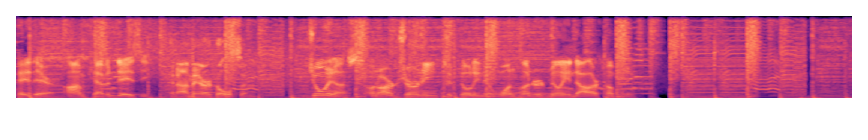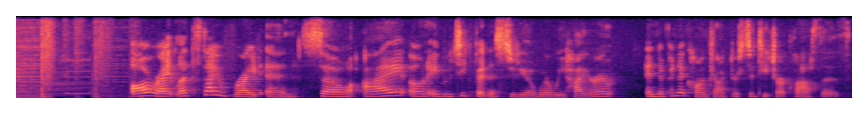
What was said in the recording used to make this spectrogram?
Hey there, I'm Kevin Daisy. And I'm Eric Olson. Join us on our journey to building a $100 million company. All right, let's dive right in. So, I own a boutique fitness studio where we hire independent contractors to teach our classes.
